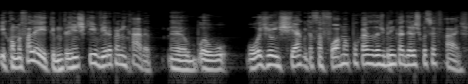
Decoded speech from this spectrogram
E como eu falei, tem muita gente que vira para mim, cara, é, eu- eu- hoje eu enxergo dessa forma por causa das brincadeiras que você faz.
